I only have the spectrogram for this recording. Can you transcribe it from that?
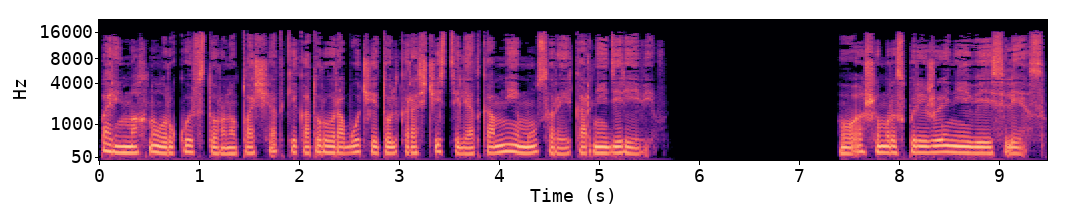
Парень махнул рукой в сторону площадки, которую рабочие только расчистили от камней, мусора и корней деревьев. «В вашем распоряжении весь лес»,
